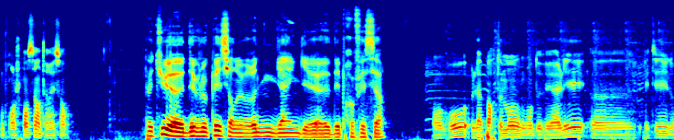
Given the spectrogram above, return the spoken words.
Donc, franchement, c'est intéressant. Peux-tu euh, développer sur le running gang euh, des professeurs? En gros, l'appartement où on devait aller euh, était dans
